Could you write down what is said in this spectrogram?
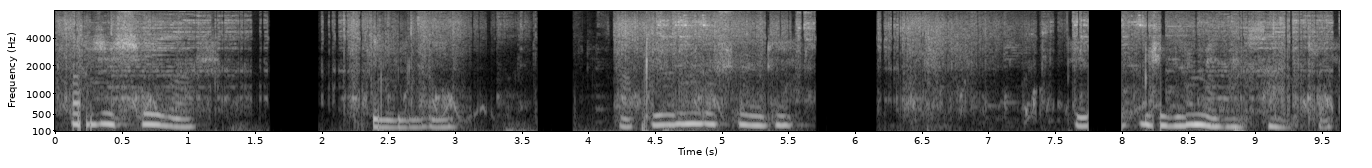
Sadece şey var. Benim bildiğim. Bakıyorum da şöyle. Bir şey göremedim sanki.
